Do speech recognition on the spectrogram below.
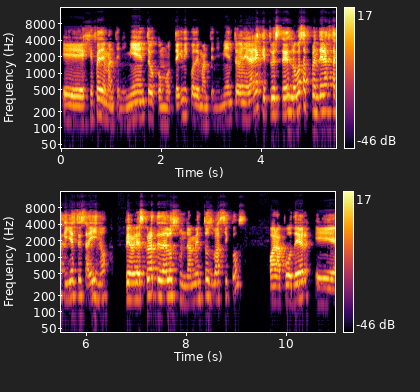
eh, jefe de mantenimiento, como técnico de mantenimiento, en el área que tú estés, lo vas a aprender hasta que ya estés ahí, ¿no? Pero la escuela te da los fundamentos básicos para poder eh,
